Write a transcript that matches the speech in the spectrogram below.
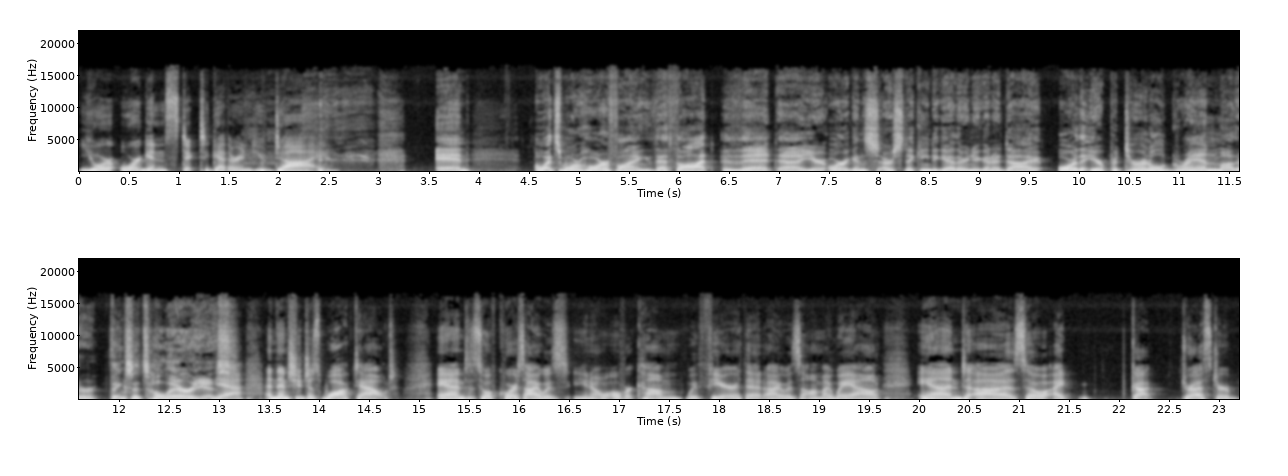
Your organs stick together and you die. And what's more horrifying, the thought that uh, your organs are sticking together and you're going to die, or that your paternal grandmother thinks it's hilarious? Yeah. And then she just walked out. And so, of course, I was, you know, overcome with fear that I was on my way out. And uh, so I got dressed or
